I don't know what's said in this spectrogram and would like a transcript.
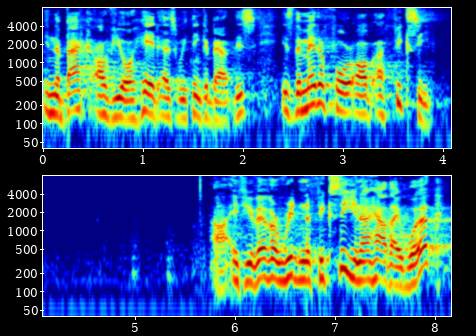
in the back of your head as we think about this is the metaphor of a fixie. Uh, if you've ever ridden a fixie, you know how they work.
